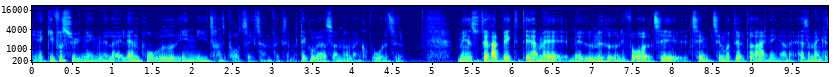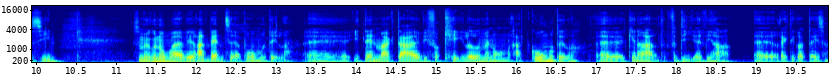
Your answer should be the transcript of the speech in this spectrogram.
energiforsyningen eller i landbruget end i transportsektoren for eksempel. Det kunne være sådan noget, man kunne bruge det til. Men jeg synes, det er ret vigtigt det her med, med ydmygheden i forhold til, til, til modelberegningerne. Altså man kan sige, som økonomer er vi ret vant til at bruge modeller. Øh, I Danmark der er vi forkælet med nogle ret gode modeller øh, generelt, fordi at vi har øh, rigtig godt data.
